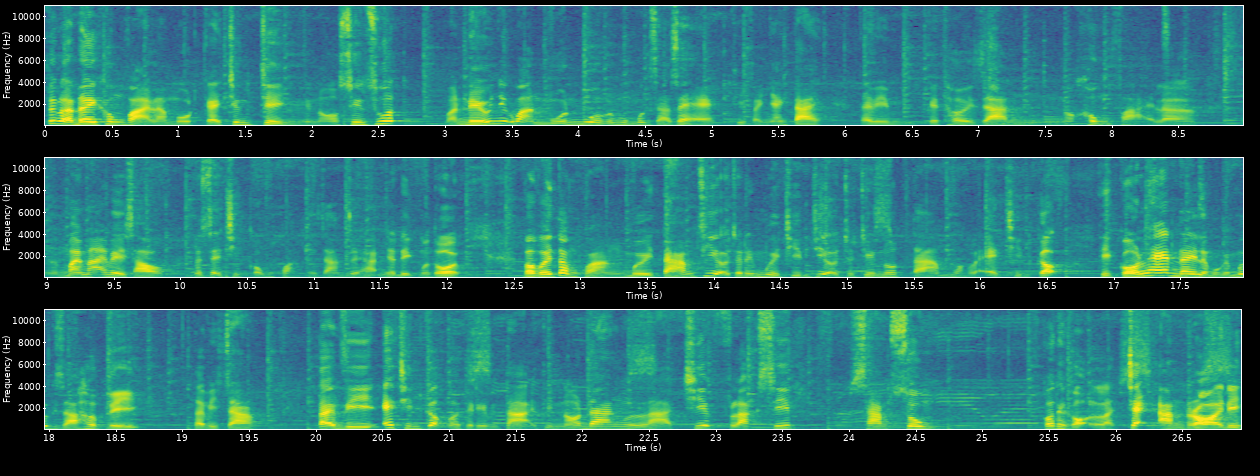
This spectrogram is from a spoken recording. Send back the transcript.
Tức là đây không phải là một cái chương trình nó xuyên suốt và nếu như các bạn muốn mua với một mức giá rẻ thì phải nhanh tay tại vì cái thời gian nó không phải là ờ, mãi mãi về sau, nó sẽ chỉ có một khoảng thời gian giới hạn nhất định mà thôi. Và với tầm khoảng 18 triệu cho đến 19 triệu cho chiếc Note 8 hoặc là S9 cộng thì có lẽ đây là một cái mức giá hợp lý. Tại vì sao? Tại vì S9 cộng ở thời điểm hiện tại thì nó đang là chiếc flagship Samsung, có thể gọi là chạy Android đi,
